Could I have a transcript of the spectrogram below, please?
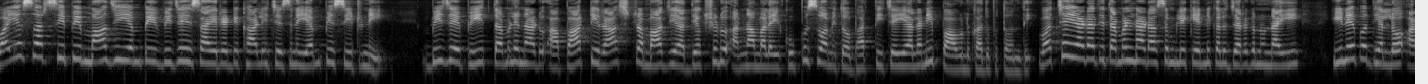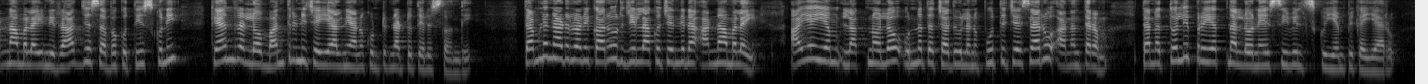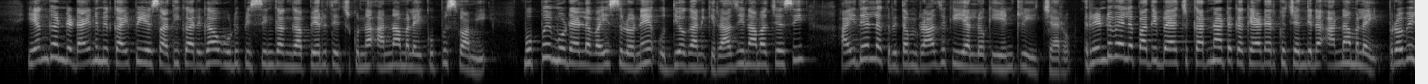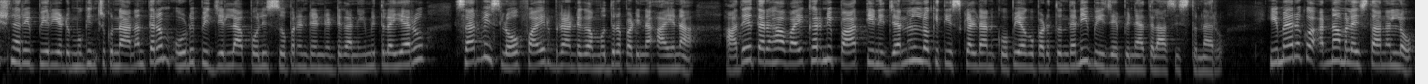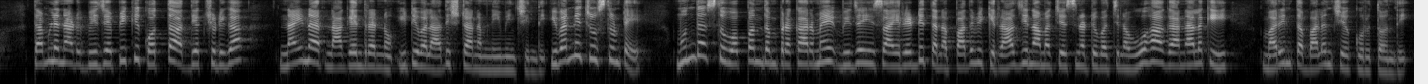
వైఎస్ఆర్సీపీ మాజీ ఎంపీ విజయసాయిరెడ్డి ఖాళీ చేసిన ఎంపీ సీటుని బీజేపీ తమిళనాడు ఆ పార్టీ రాష్ట్ర మాజీ అధ్యక్షుడు అన్నామలై కుప్పుస్వామితో భర్తీ చేయాలని పావులు కదుపుతోంది. వచ్చే ఏడాది తమిళనాడు అసెంబ్లీకి ఎన్నికలు జరగనున్నాయి. ఈ నేపథ్యంలో అన్నామలైని రాజ్యసభకు తీసుకుని కేంద్రంలో మంత్రిని చేయాలని అనుకుంటున్నట్టు తెలుస్తోంది. తమిళనాడులోని కరూరు జిల్లాకు చెందిన అన్నామలై ఐఐఎం లక్నోలో ఉన్నత చదువులను పూర్తి చేశారు. అనంతరం తన తొలి ప్రయత్నంలోనే సివిల్స్కు ఎంపికయ్యారు. యంగ్ అండ్ డైనమిక్ ఐపీఎస్ అధికారిగా ఉడిపి సింగంగా పేరు తెచ్చుకున్న అన్నామలై కుప్పుస్వామి ముప్పై మూడేళ్ళ వయసులోనే ఉద్యోగానికి రాజీనామా చేసి ఐదేళ్ళ క్రితం రాజకీయాల్లోకి ఎంట్రీ ఇచ్చారు. రెండు వేల పది బ్యాచ్ కర్ణాటక కేడర్కు చెందిన అన్నామలై ప్రొబేషనరీ పీరియడ్ ముగించుకున్న అనంతరం ఉడుపి జిల్లా పోలీస్ సూపరింటెండెంట్గా నియమితులయ్యారు. సర్వీస్లో ఫైర్ బ్రాండ్గా ముద్రపడిన ఆయన అదే తరహా వైఖరిని పార్టీని జనంలోకి తీసుకెళ్ళడానికి ఉపయోగపడుతుందని బీజేపీ నేతలు ఆశిస్తున్నారు. ఈ మేరకు అన్నామలై స్థానంలో తమిళనాడు బీజేపీకి కొత్త అధ్యక్షుడిగా నైనార్ నాగేంద్రన్ను ఇటీవల అధిష్టానం నియమించింది. ఇవన్నీ చూస్తుంటే ముందస్తు ఒప్పందం ప్రకారమే విజయసాయిరెడ్డి తన పదవికి రాజీనామా చేసినట్టు వచ్చిన ఊహాగానాలకి మరింత బలం చేకూరుతోంది.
